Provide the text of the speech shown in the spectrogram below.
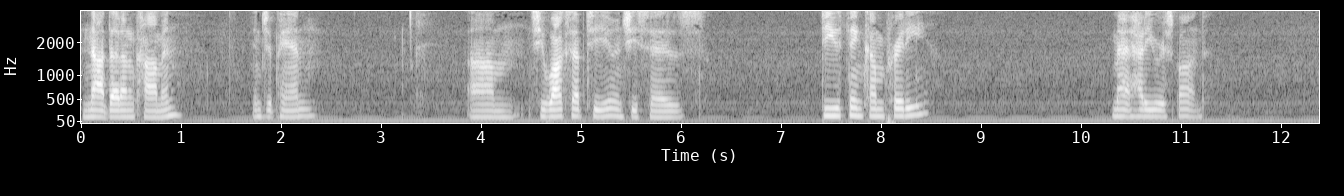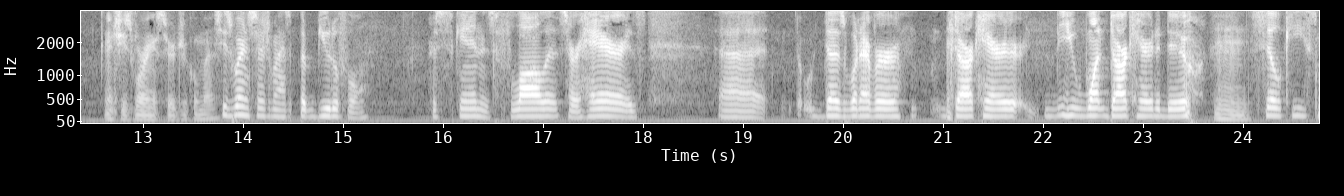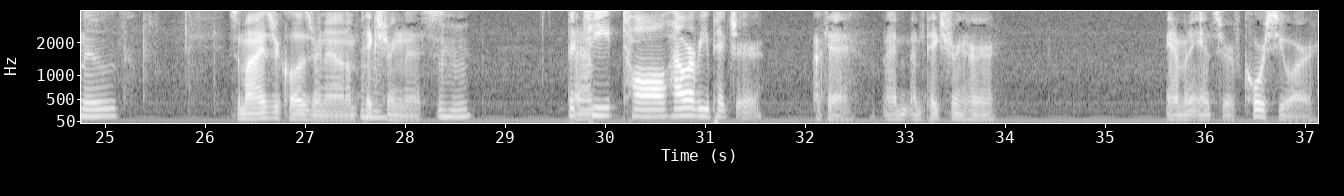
Not that uncommon in Japan. Um, she walks up to you and she says, Do you think I'm pretty? Matt, how do you respond? And she's wearing a surgical mask. She's wearing a surgical mask, but beautiful. Her skin is flawless. Her hair is uh, does whatever dark hair you want dark hair to do. Mhm. Silky smooth. So my eyes are closed right now, and I'm picturing this. hmm Petite, tall, however you picture her. Okay, I'm, I'm picturing her, and I'm going to answer. Of course you are.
